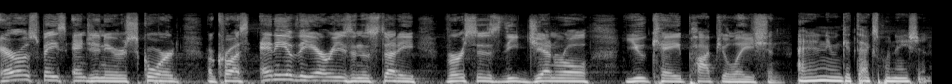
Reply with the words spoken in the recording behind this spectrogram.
aerospace engineers scored across any of the areas in the study versus the general UK population. I didn't even get the explanation.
